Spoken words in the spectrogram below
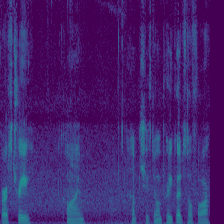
First tree climb. Oh, she's doing pretty good so far.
